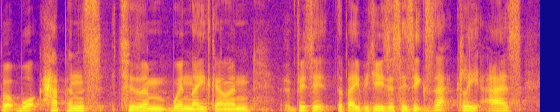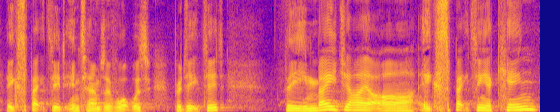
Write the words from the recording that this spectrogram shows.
but what happens to them when they go and visit the baby Jesus is exactly as expected in terms of what was predicted. The Magi are expecting a king,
